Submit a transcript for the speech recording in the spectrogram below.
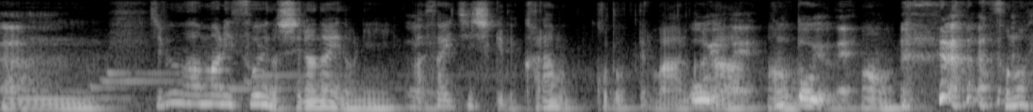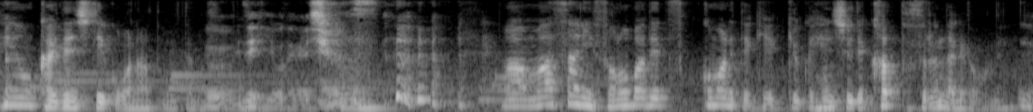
うん。自分はあんまりそういうの知らないのに、うん。浅い知識で絡むことってのがあるから。多いよね、うん。本当多いよね、うん、その辺を改善していこうかなと思ってますね、うん、ぜひお願いします、まあ、まさにその場で突っ込まれて結局編集でカットするんだけどもね。うん、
